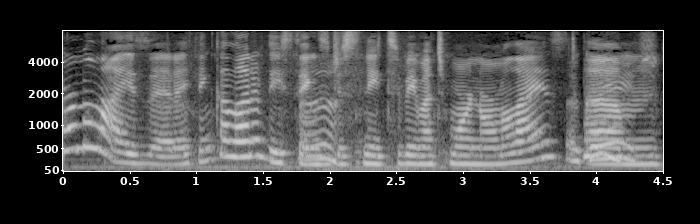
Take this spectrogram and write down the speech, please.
normalize it. I think a lot of these things just need to be much more normalized. Um,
